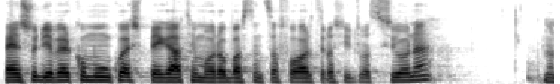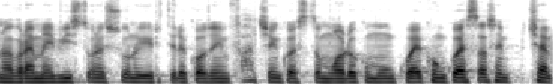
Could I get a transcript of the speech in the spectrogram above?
Penso di aver comunque spiegato in modo abbastanza forte la situazione. Non avrei mai visto nessuno dirti le cose in faccia in questo modo, comunque, con questa sem- cioè,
